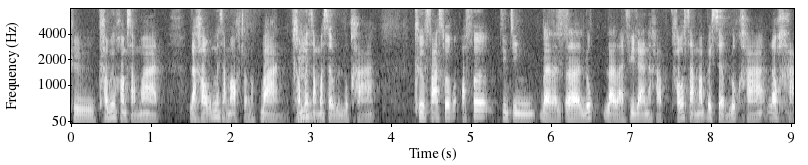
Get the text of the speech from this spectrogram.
คือเขามีความสามารถ แล้วเขาก็ไม่สามารถออกจากนอกบ้านเขาไม่สามารถเสิร์ฟลูกค้า คือ Fastwork offer จริงๆหลายๆเอ่อลูกหลายๆฟรีแลนซ์นะครับเขาสามารถไปเสิร์ฟลูกค้าแล้วหา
